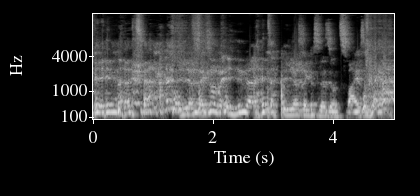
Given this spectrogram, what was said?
behindert. Elias Das ist so behindert, Alter. Elias denkt, das ist Version 2. 1900.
